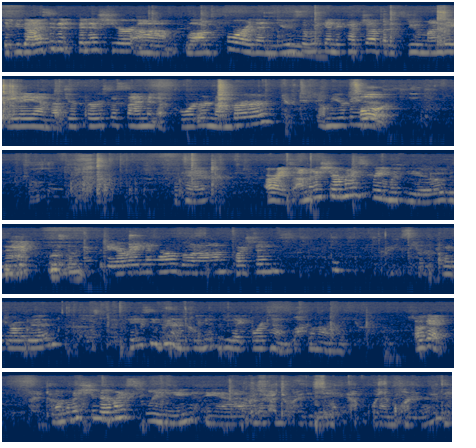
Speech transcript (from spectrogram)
If you guys didn't finish your um, log four, then use the weekend to catch up, but it's due Monday, 8 a.m. That's your first assignment of quarter number. Show me your finger. Okay. All right, so I'm going to share my screen with you. Does anybody mm-hmm. there right now going on? Questions? You guys are all good? Casey, good. We need to do like four times. What's going on here? Okay. I'm going to share my screen and. I had to wait to see what I'm ordered.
